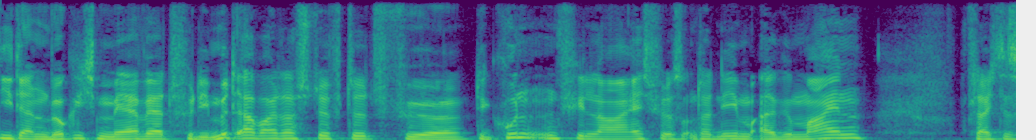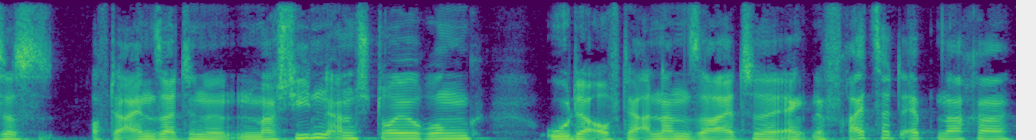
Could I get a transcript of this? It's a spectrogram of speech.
die dann wirklich Mehrwert für die Mitarbeiter stiftet, für die Kunden vielleicht, für das Unternehmen allgemein. Vielleicht ist das auf der einen Seite eine Maschinenansteuerung oder auf der anderen Seite irgendeine Freizeit-App nachher,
